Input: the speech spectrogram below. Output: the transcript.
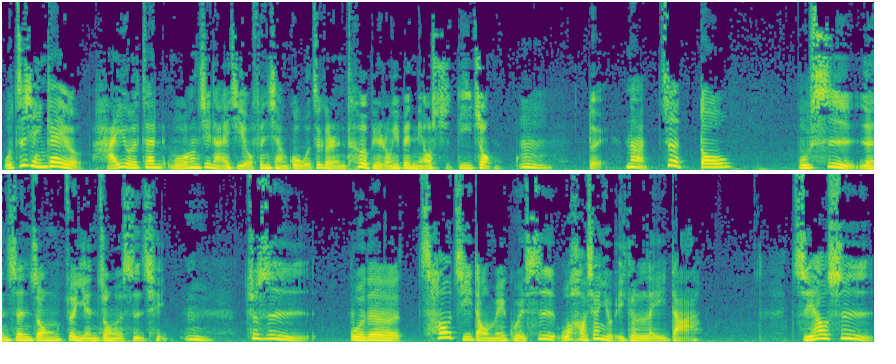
我之前应该有还有在我忘记哪一集有分享过，我这个人特别容易被鸟屎滴中。嗯对，那这都不是人生中最严重的事情。嗯就是我的超级倒霉鬼是，我好像有一个雷达，只要是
